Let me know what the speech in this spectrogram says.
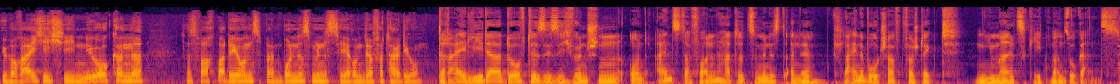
überreiche ich Ihnen die Urkunde des Wachbataillons beim Bundesministerium der Verteidigung. Drei Lieder durfte sie sich wünschen und eins davon hatte zumindest eine kleine Botschaft versteckt. Niemals geht man so ganz.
